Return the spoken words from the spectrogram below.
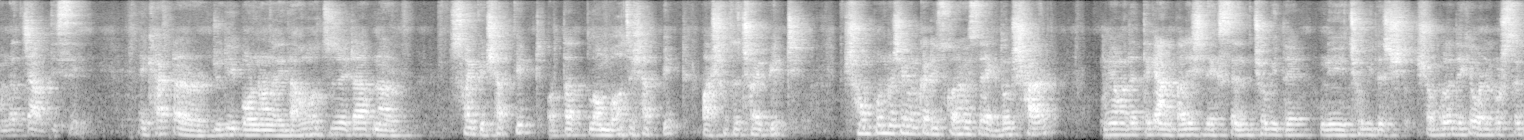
আমরা চাপ দিছি। এই খাটটার যদি বর্ণনা দিই, তাহলে হচ্ছে যে এটা আপনার ছয় ফিট, সাত ফিট, অর্থাৎ লম্বা হচ্ছে সাত ফিট পাঁচশো হচ্ছে ছয় ফিট। সম্পূর্ণ সেগুন কাঠ ইউজ করা হয়েছে একদম সার। উনি আমাদের থেকে আনপালিশ দেখছেন ছবিতে, উনি ছবিতে সবগুলো দেখে অর্ডার করছেন।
